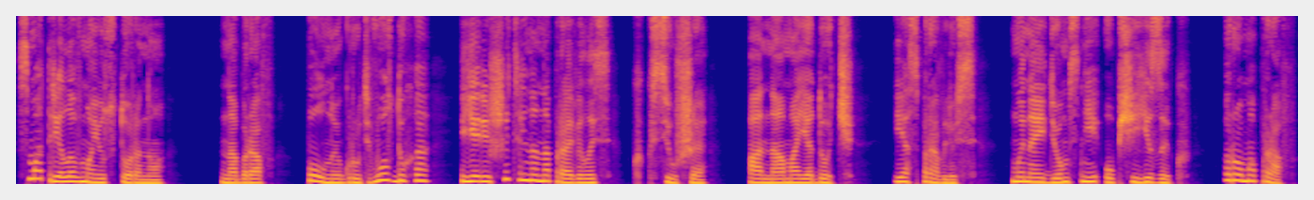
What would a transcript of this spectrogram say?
смотрела в мою сторону. Набрав полную грудь воздуха, я решительно направилась к Ксюше. Она моя дочь. Я справлюсь. Мы найдем с ней общий язык. Рома прав.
